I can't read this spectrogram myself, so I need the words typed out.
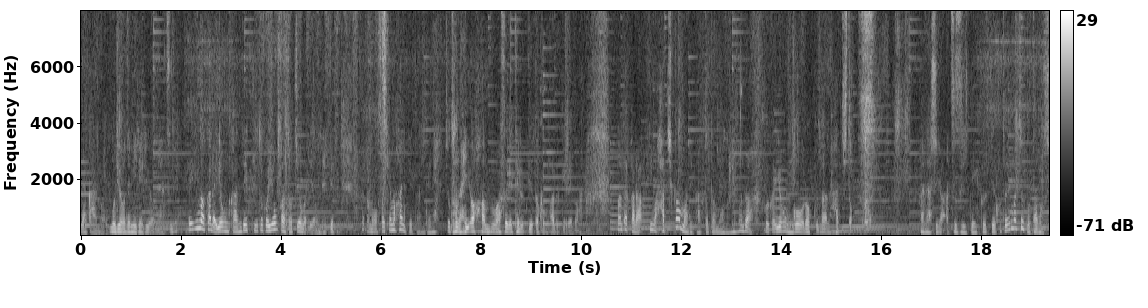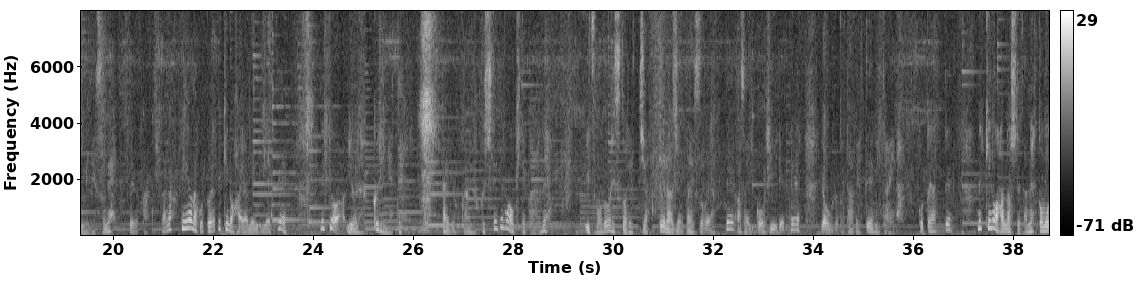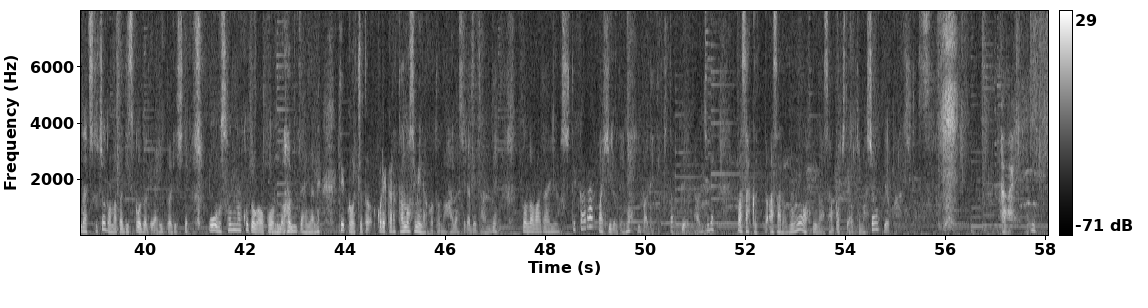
なんかあの、無料で見れるようなやつで。で、今から4巻でっていうところ、4巻途中まで読んでて、ただもうお酒も入ってたんでね、ちょっと内容半分忘れてるっていうところもあるけれども。まあだから、今8巻まで買ったと思うので、まだこれから4、5、6、7、8と、話が続いていくっていうことで、まあちょっと楽しみですね。という感じかな。っていうようなことをやって、昨日早めに寝て、で、今日はゆっくり寝て、体力回復して、で、まあ起きてからね、いつも通りストレッチやって、ラジオ体操やって、朝にコーヒー入れて、ヨーグルト食べて、みたいなことやって、で、昨日話してたね、友達とちょっとまた Discord でやりとりして、おお、そんなことが起こんの？みたいなね、結構ちょっとこれから楽しみなことの話が出たんで、その話題をしてから、まあ、昼でね、今出てきたっていう感じで、まあ、サクッと朝の分を今散歩しておきましょうっていう感じです。はい。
